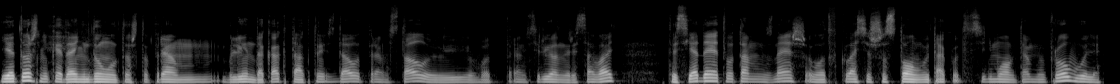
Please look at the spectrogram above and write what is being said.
Я тоже никогда не думал то, что прям, блин, да как так? То есть, да, вот прям встал и вот прям серьезно рисовать. То есть я до этого там, знаешь, вот в классе шестом, вот так вот в седьмом там мы пробовали,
